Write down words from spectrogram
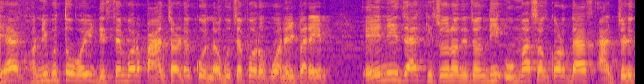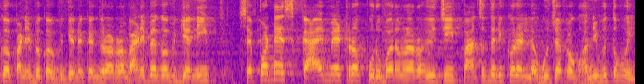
ଏହା ଘନୀଭୂତ ହୋଇ ଡିସେମ୍ବର ପାଞ୍ଚ ଆଡ଼କୁ ଲଘୁଚାପ ରୂପ ନେଇପାରେ ଏନେଇ ଯାହାକି ଶୁଣୁଛନ୍ତି ଉମାଶଙ୍କର ଦାସ ଆଞ୍ଚଳିକ ପାଣିପାଗ ବିଜ୍ଞାନ କେନ୍ଦ୍ରର ପାଣିପାଗ ବିଜ୍ଞାନୀ ସେପଟେ ସ୍କାଏମେଟ୍ର ପୂର୍ବାନୁମାନ ରହିଛି ପାଞ୍ଚ ତାରିଖରେ ଲଘୁଚାପ ଘନୀଭୂତ ହୋଇ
